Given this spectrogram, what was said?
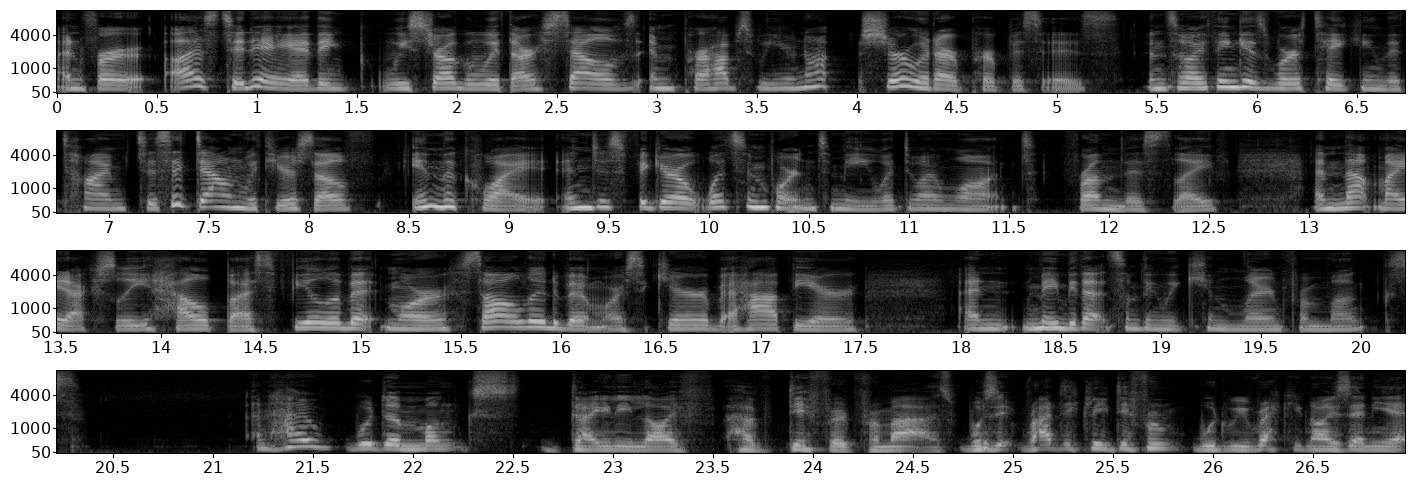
And for us today, I think we struggle with ourselves and perhaps we are not sure what our purpose is. And so I think it's worth taking the time to sit down with yourself in the quiet and just figure out what's important to me. What do I want from this life? And that might actually help us feel a bit more solid, a bit more secure, a bit happier. And maybe that's something we can learn from monks. And how would a monk's daily life have differed from ours? Was it radically different? Would we recognize any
